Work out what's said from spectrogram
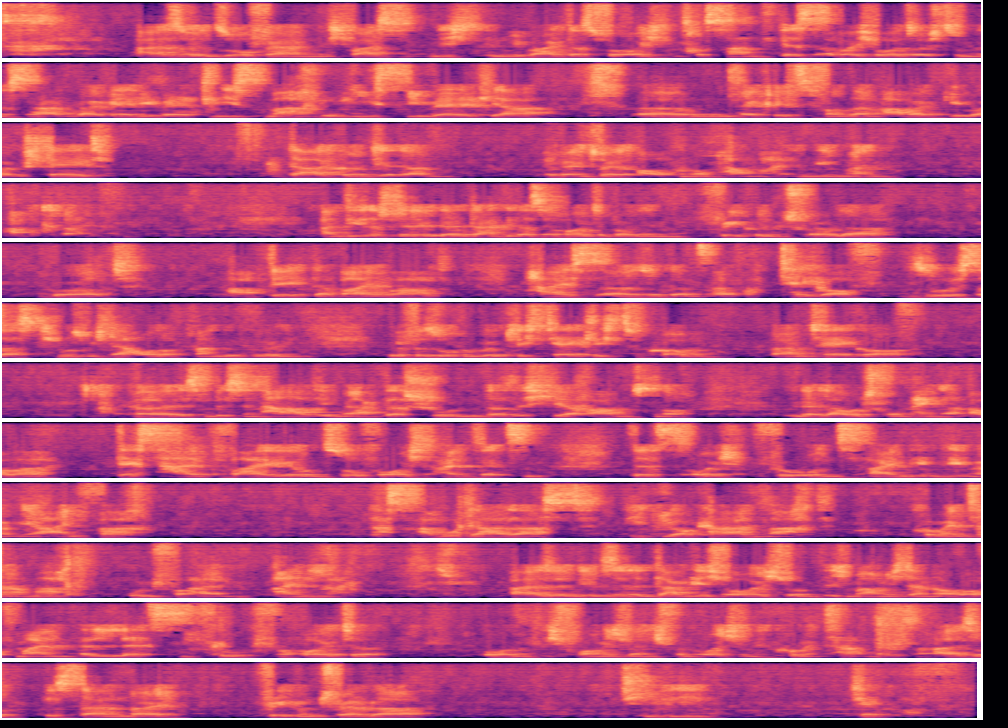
Also insofern, ich weiß nicht, inwieweit das für euch interessant ist, aber ich wollte es euch zumindest sagen, weil wer die Welt liest, macht, du liest die Welt ja. Ähm, er kriegt sie von seinem Arbeitgeber gestellt. Da könnt ihr dann eventuell auch noch ein paar Meilen nehmen abgreifen. An dieser Stelle wieder danke, dass ihr heute bei dem Frequent Traveler World Update dabei wart. Heißt also ganz einfach Take-Off. So ist das. Ich muss mich da auch noch dran gewöhnen. Wir versuchen wirklich täglich zu kommen beim Take-Off. Äh, ist ein bisschen hart. Ihr merkt das schon, dass ich hier abends noch in der Lounge rumhänge. Aber deshalb, weil wir uns so für euch einsetzen, setzt euch für uns ein, indem ihr mir einfach das Abo da lasst, die Glocke anmacht, Kommentar macht und vor allem ein Like. Also in dem Sinne danke ich euch und ich mache mich dann auch auf meinen letzten Flug für heute. Und ich freue mich, wenn ich von euch in den Kommentaren lese. Also bis dann bei Frequent Traveler TV. Take off.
